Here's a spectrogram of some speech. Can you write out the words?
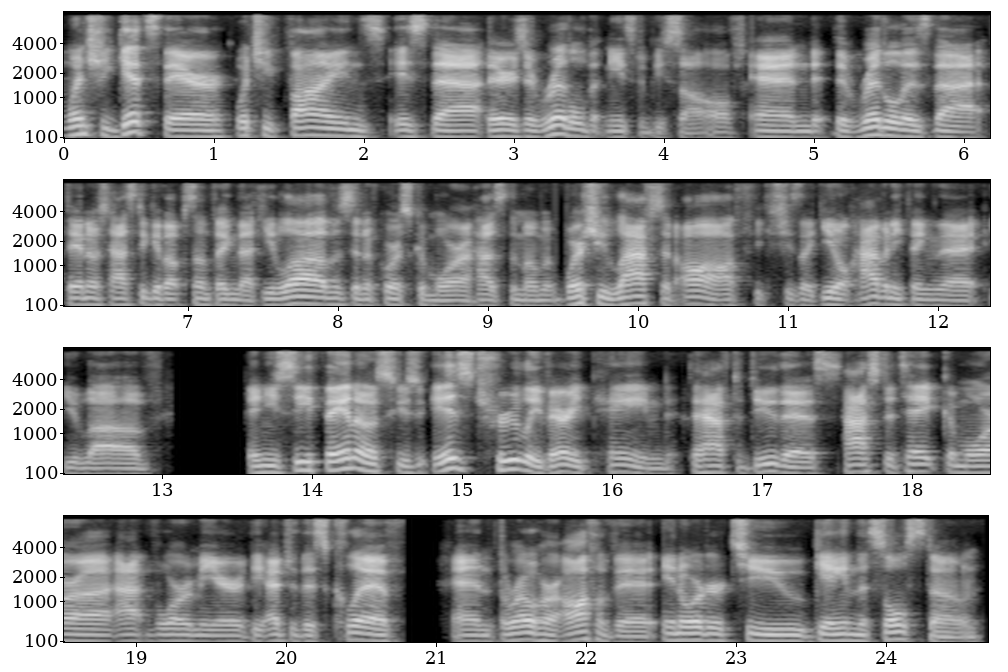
When she gets there, what she finds is that there's a riddle that needs to be solved. And the riddle is that Thanos has to give up something that he loves. And of course, Gamora has the moment where she laughs it off because she's like, You don't have anything that you love. And you see Thanos, who is truly very pained to have to do this, has to take Gamora at Vormir at the edge of this cliff and throw her off of it in order to gain the Soul Stone.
